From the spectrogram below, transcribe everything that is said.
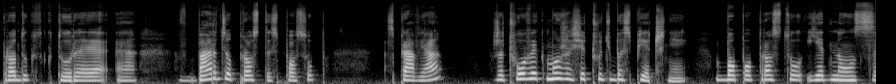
Produkt, który e, w bardzo prosty sposób sprawia, że człowiek może się czuć bezpieczniej, bo po prostu jedną z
